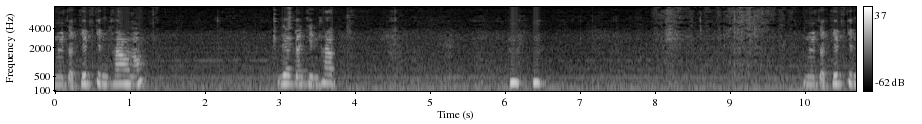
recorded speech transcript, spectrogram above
มีแต่คลิปกินข้าวเนาะเรียกกันกินข้าวมีแต่คลิปกิน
